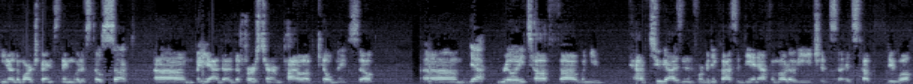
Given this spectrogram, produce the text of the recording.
You know, the Marchbanks thing would have still sucked. Um, but yeah, the, the first turn pile up killed me. So, um, yeah, really tough uh, when you have two guys in the 450 class of DNF a moto each. It's, it's tough to do well.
